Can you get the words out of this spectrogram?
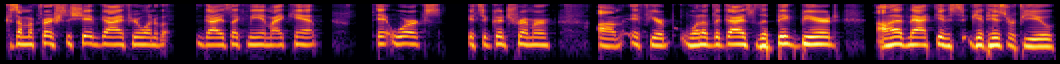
because I'm a freshly shaved guy. If you're one of guys like me in my camp, it works. It's a good trimmer. Um, if you're one of the guys with a big beard, I'll have Matt give give his review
